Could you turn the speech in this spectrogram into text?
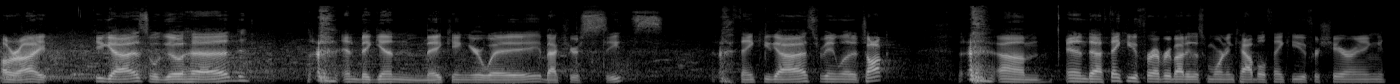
All right. You guys will go ahead and begin making your way back to your seats. thank you guys for being willing to talk. um, and uh, thank you for everybody this morning. Cabell, thank you for sharing.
